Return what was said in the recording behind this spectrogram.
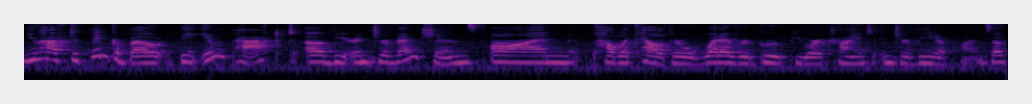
you have to think about the impact of your interventions on public health or whatever group you are trying to intervene upon. So,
